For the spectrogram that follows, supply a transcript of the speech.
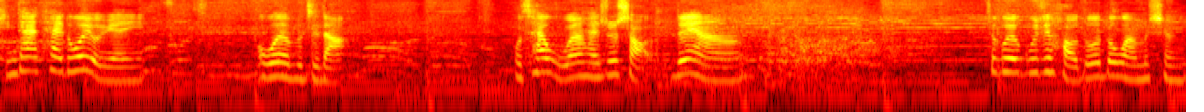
平台太多有原因，我也不知道。我猜五万还说少了，对呀。这个月估计好多都完不成。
